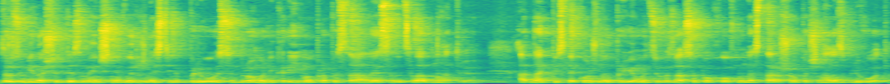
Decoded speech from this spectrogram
Зрозуміло, що для зменшення вираженості больового синдрому лікарі йому прописали салицилат натрію. Однак після кожного прийому цього засобу Хофмана старшого починалась блювота.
